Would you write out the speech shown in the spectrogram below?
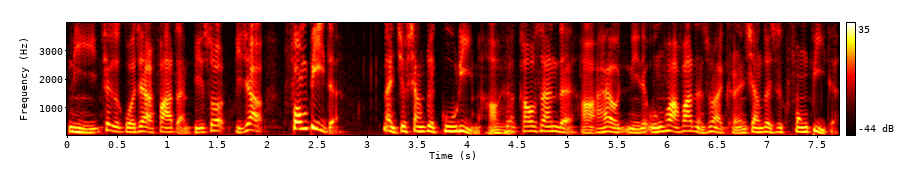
你这个国家的发展。比如说比较封闭的，那你就相对孤立嘛。好，像高山的啊，还有你的文化发展出来可能相对是封闭的，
